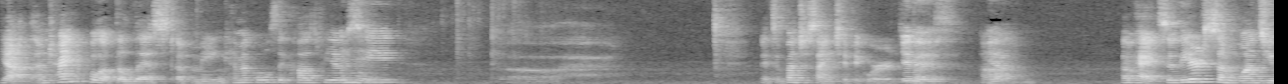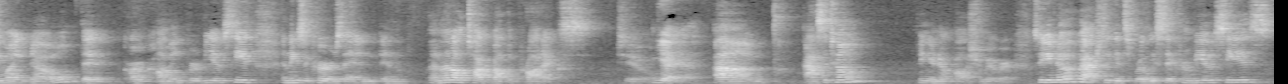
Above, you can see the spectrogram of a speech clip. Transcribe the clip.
Yeah, I'm trying to pull up the list of main chemicals that cause VOC. Mm-hmm. Uh, it's a bunch of scientific words. It but, is, yeah. um, okay, so here's some ones you might know that are common for VOC, and these occurs in, in and then I'll talk about the products too. Yeah, Um, acetone, fingernail polish remover. So you know who actually gets really sick from VOCs?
